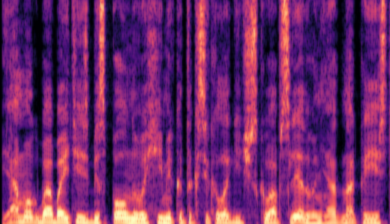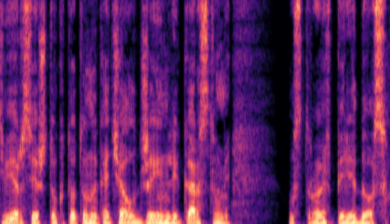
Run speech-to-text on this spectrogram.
Я мог бы обойтись без полного химико-токсикологического обследования, однако есть версия, что кто-то накачал Джейн лекарствами, устроив передоз.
